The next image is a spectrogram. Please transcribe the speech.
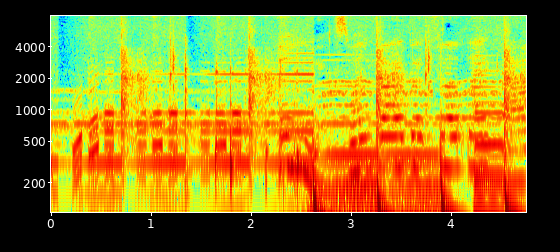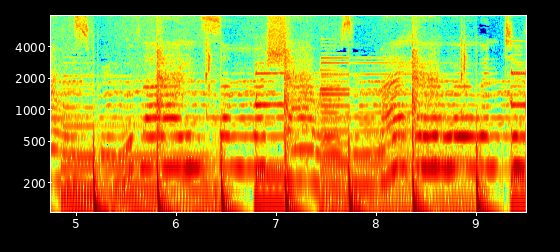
And weeks went by but felt like hours. Spring would lie in summer showers In my hair were winter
